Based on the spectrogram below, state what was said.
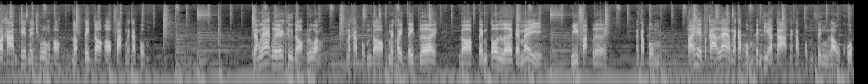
มะขามเทศในช่วงออกดอกติดดอกออกฝักนะครับผม อย่างแรกเลยก็คือดอกร่วงนะครับ ผมดอกไม่ค่อยติดเลย ดอกเต็มต้นเลยแต่ไม่มีฝักเลยนะครับ ผมสาเหตุประการแรกนะครับ ผมเป็นที่อากาศนะครับ ผมซึ่งเราควบ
